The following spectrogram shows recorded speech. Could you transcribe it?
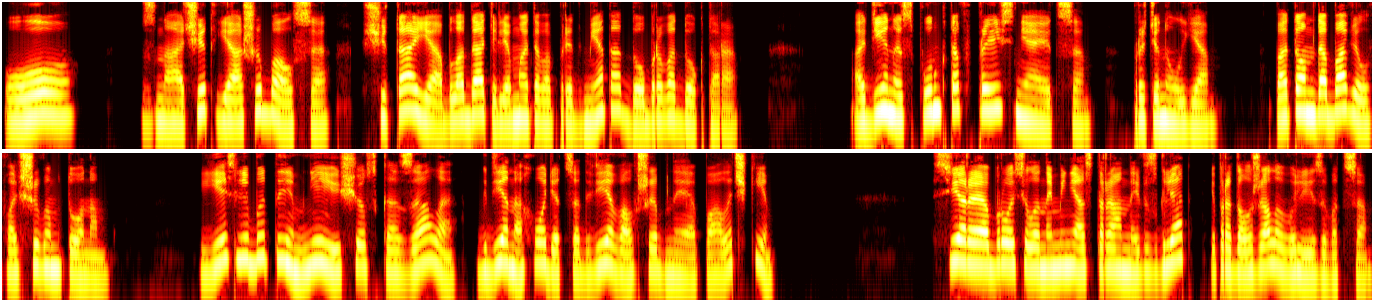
О, значит, я ошибался, считая обладателем этого предмета доброго доктора. Один из пунктов проясняется, протянул я. Потом добавил фальшивым тоном. Если бы ты мне еще сказала, где находятся две волшебные палочки, Серая бросила на меня странный взгляд и продолжала вылизываться.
